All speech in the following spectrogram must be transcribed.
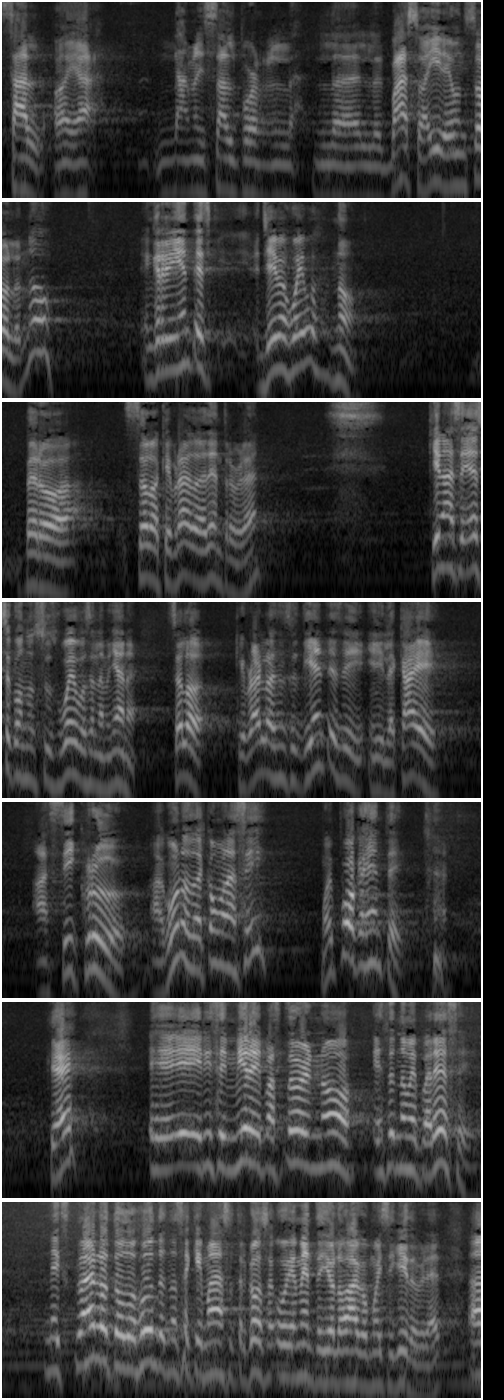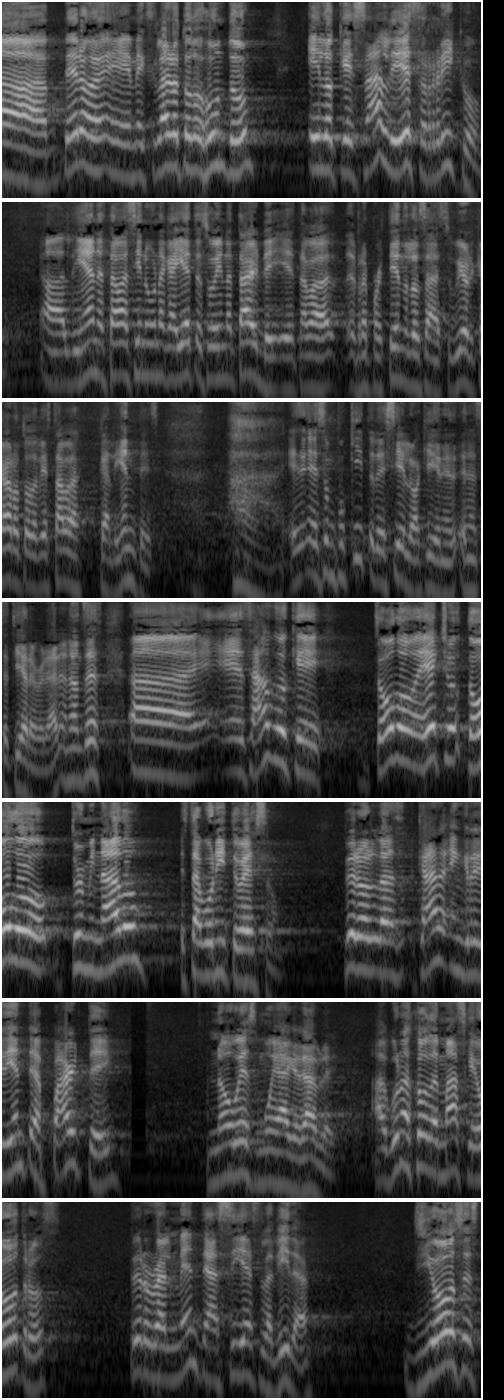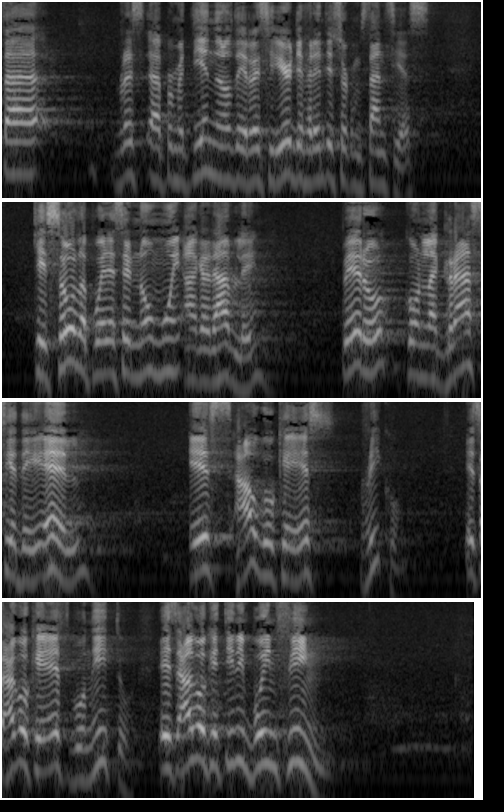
Sal, oh ya, dame sal por el vaso ahí de un solo. No, ingredientes ¿Lleva huevos? No. Pero solo quebrado adentro, ¿verdad? ¿Quién hace eso con sus huevos en la mañana? Solo quebrarlos en sus dientes y, le cae así crudo. ¿Algunos le comen así? Muy poca gente. ¿Qué? Eh, y dice, mire, pastor, no, eso no me parece. Mezclarlo todo junto, no sé qué más, otra cosa. Obviamente yo lo hago muy seguido, ¿verdad? Ah, pero eh, mezclarlo todo junto y lo que sale es rico. Uh, Diana estaba haciendo una galleta hoy en la tarde y estaba repartiéndolos a subir el carro, todavía estaba calientes. Ah, es, un poquito de cielo aquí en, esta tierra, ¿verdad? Entonces, ah, es algo que todo hecho, todo terminado, está bonito eso. Pero cada ingrediente aparte no es muy agradable. Algunas cosas más que otros, pero realmente así es la vida. Dios está ah, prometiéndonos de recibir diferentes circunstancias que solo puede ser no muy agradable, pero con la gracia de Él es algo que es rico, es algo que es bonito, es algo que tiene buen fin.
